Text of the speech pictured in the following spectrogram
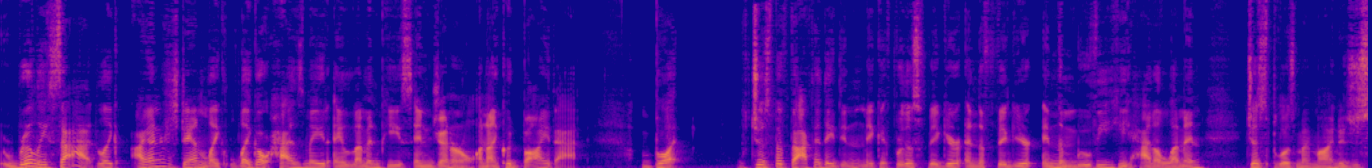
really sad. Like I understand, like Lego has made a lemon piece in general, and I could buy that, but just the fact that they didn't make it for this figure, and the figure in the movie he had a lemon just blows my mind. It just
